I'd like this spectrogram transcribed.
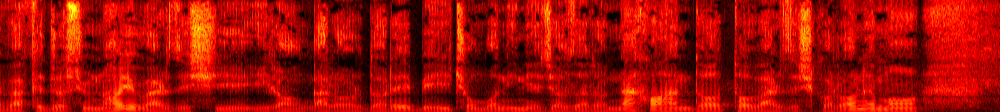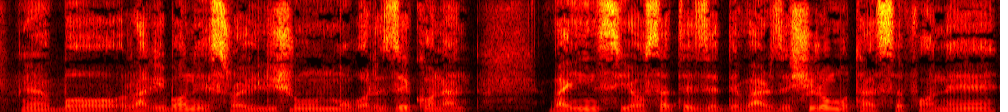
و فدراسیون های ورزشی ایران قرار داره به هیچ عنوان این اجازه را نخواهند داد تا ورزشکاران ما با رقیبان اسرائیلیشون مبارزه کنند. و این سیاست ضد ورزشی رو متاسفانه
